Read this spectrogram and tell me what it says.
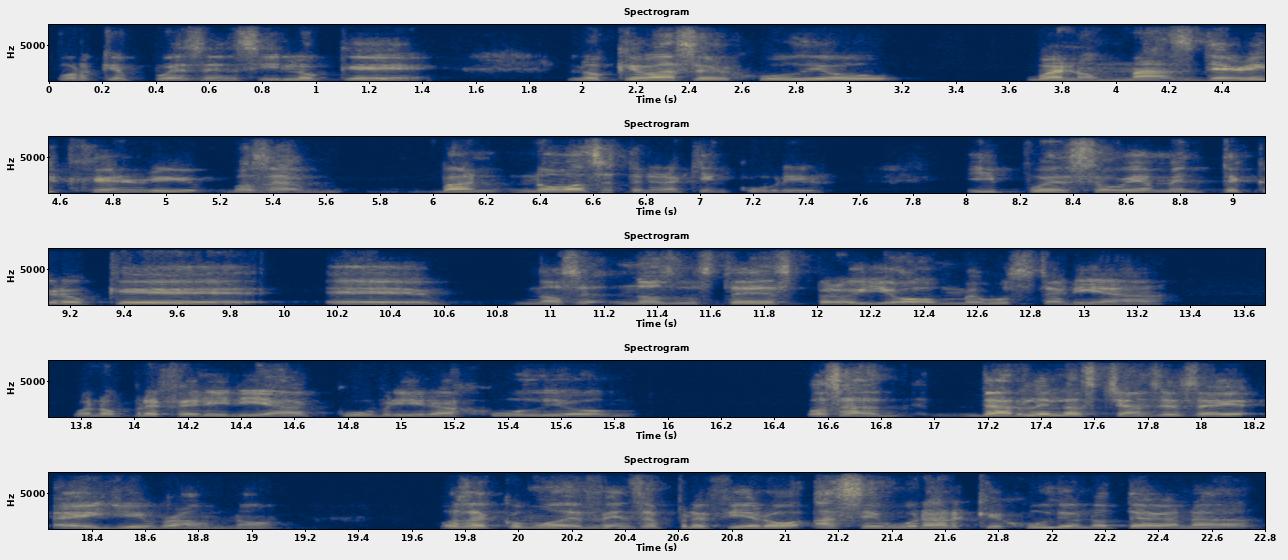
porque pues en sí lo que, lo que va a hacer Julio, bueno, más Derrick Henry, o sea, van, no vas a tener a quien cubrir. y pues obviamente creo que, eh, no sé, no sé ustedes, pero yo me gustaría, bueno, preferiría cubrir a Julio, o sea, darle las chances a, a AJ Brown, ¿no? O sea, como defensa prefiero asegurar que Julio no te haga nada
